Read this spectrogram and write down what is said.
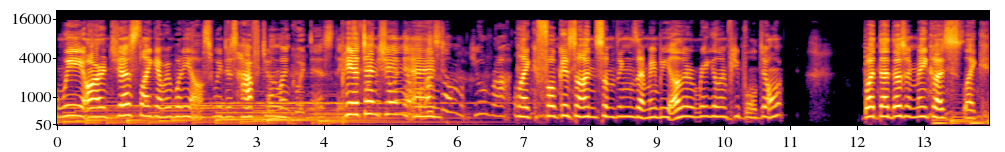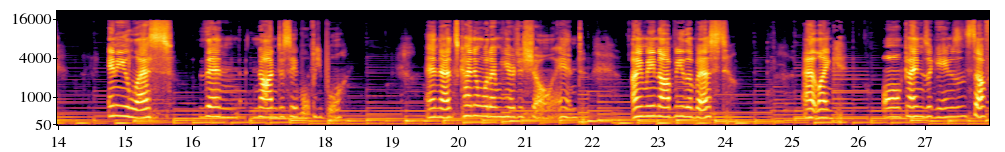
we are just like everybody else. We just have to Oh my goodness. Pay attention and awesome. You rock. like focus on some things that maybe other regular people don't. But that doesn't make us like any less than non disabled people. And that's kind of what I'm here to show. And I may not be the best at like all kinds of games and stuff,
